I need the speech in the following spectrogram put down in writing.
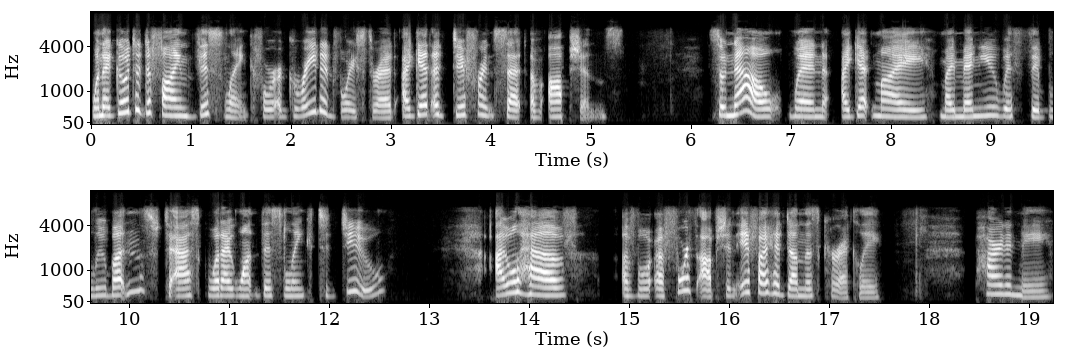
When I go to define this link for a graded VoiceThread, I get a different set of options. So now when I get my, my menu with the blue buttons to ask what I want this link to do, I will have a, a fourth option if I had done this correctly. Pardon me.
